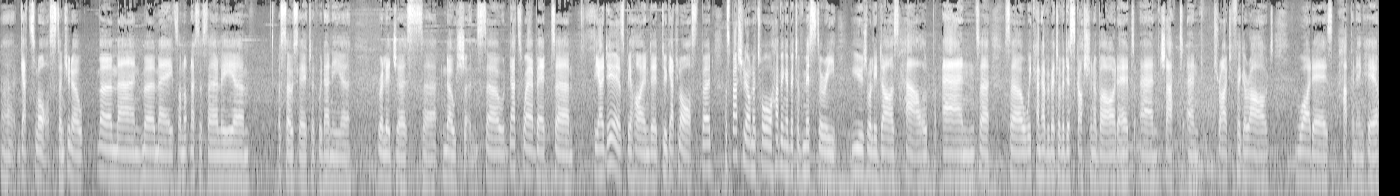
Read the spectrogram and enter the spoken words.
uh, gets lost. And you know, merman, mermaids are not necessarily um, associated with any uh, religious uh, notions. So that's where a bit. Um, the ideas behind it do get lost, but especially on a tour, having a bit of mystery usually does help, and uh, so we can have a bit of a discussion about it and chat and try to figure out what is happening here.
